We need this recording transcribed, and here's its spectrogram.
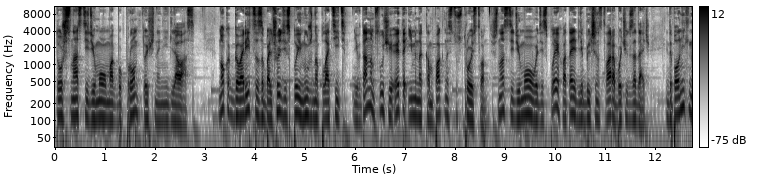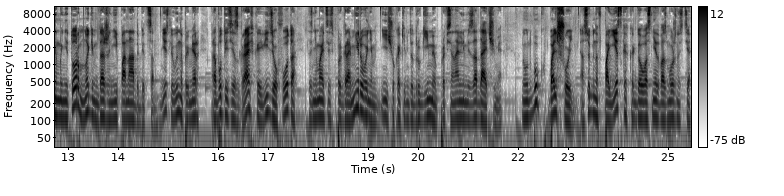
то 16-дюймовый MacBook Pro точно не для вас. Но, как говорится, за большой дисплей нужно платить. И в данном случае это именно компактность устройства. 16-дюймового дисплея хватает для большинства рабочих задач. И дополнительный монитор многим даже не понадобится. Если вы, например, работаете с графикой, видео, фото, занимаетесь программированием и еще какими-то другими профессиональными задачами. Ноутбук большой, особенно в поездках, когда у вас нет возможности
